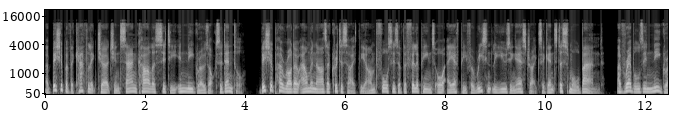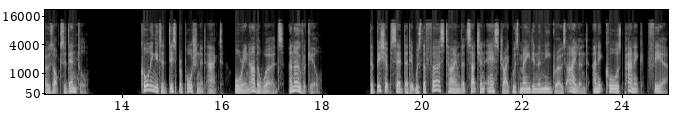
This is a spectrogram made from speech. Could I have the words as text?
A bishop of the Catholic Church in San Carlos City in Negros Occidental, Bishop Gerardo Alminaza criticized the armed forces of the Philippines or AFP for recently using airstrikes against a small band of rebels in Negros Occidental, calling it a disproportionate act, or in other words, an overkill the bishop said that it was the first time that such an airstrike was made in the Negros island and it caused panic, fear,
